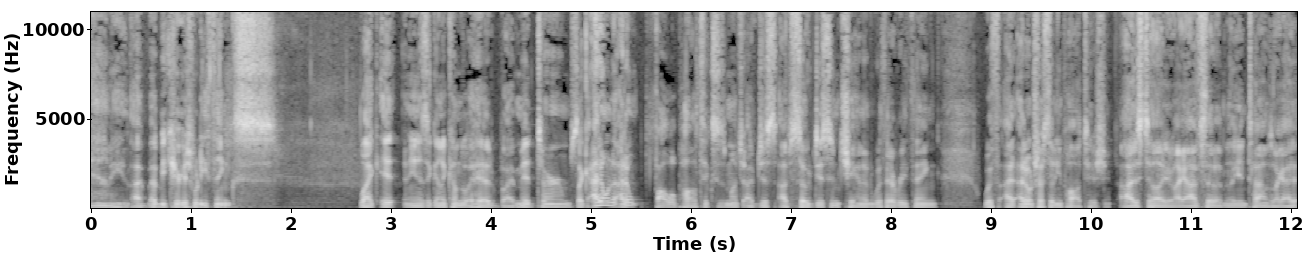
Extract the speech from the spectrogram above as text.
you, I mean, I'd be curious. What do you think's like? It. I mean, is it going to come to a head by midterms? Like, I don't. I don't follow politics as much. I've just. I'm so disenchanted with everything. With I, I don't trust any politician. I just tell you. Like I've said a million times. Like I.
